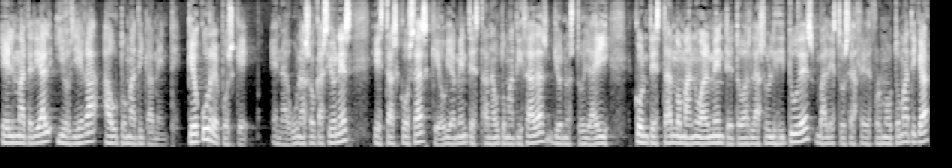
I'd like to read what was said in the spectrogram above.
el material y os llega automáticamente. ¿Qué ocurre? Pues que en algunas ocasiones estas cosas que obviamente están automatizadas, yo no estoy ahí contestando manualmente todas las solicitudes, ¿vale? Esto se hace de forma automática,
